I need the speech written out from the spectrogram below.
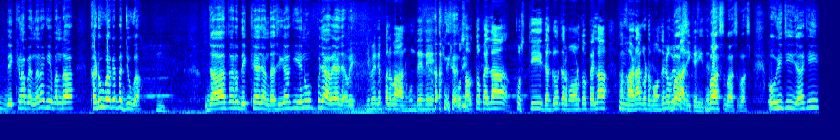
ਦੇਖਣਾ ਪੈਂਦਾ ਨਾ ਕਿ ਇਹ ਬੰਦਾ ਖੜੂਗਾ ਕਿ ਭੱਜੂਗਾ। ਹੂੰ। ਜ਼ਿਆਦਾਤਰ ਦੇਖਿਆ ਜਾਂਦਾ ਸੀਗਾ ਕਿ ਇਹਨੂੰ ਭਜਾਵਿਆ ਜਾਵੇ। ਜਿਵੇਂ ਕਿ ਪਹਿਲਵਾਨ ਹੁੰਦੇ ਨੇ ਉਹ। ਸਭ ਤੋਂ ਪਹਿਲਾਂ ਕੁਸ਼ਤੀ ਦੰਗਲ ਕਰਵਾਉਣ ਤੋਂ ਪਹਿਲਾਂ ਅਖਾੜਾ ਗੁੱਟਵਾਉਂਦੇ ਨੇ ਉਹ ਵੀ ਭਾਰੀ ਕਹੀਦੇ ਨੇ। ਬਸ ਬਸ ਬਸ। ਉਹੀ ਚੀਜ਼ ਆ ਕਿ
